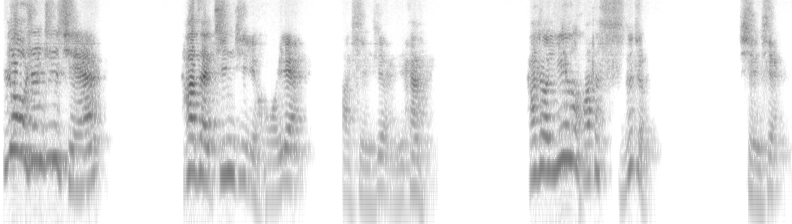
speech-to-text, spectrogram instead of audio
肉身之前，他在经济里火焰啊显现，你看，他说耶和华的使者显现，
